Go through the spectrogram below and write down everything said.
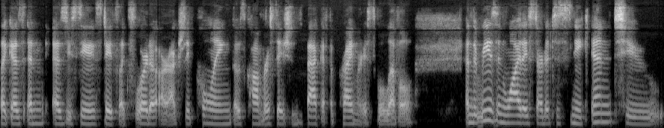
Like as and as you see, states like Florida are actually pulling those conversations back at the primary school level. And the reason why they started to sneak into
